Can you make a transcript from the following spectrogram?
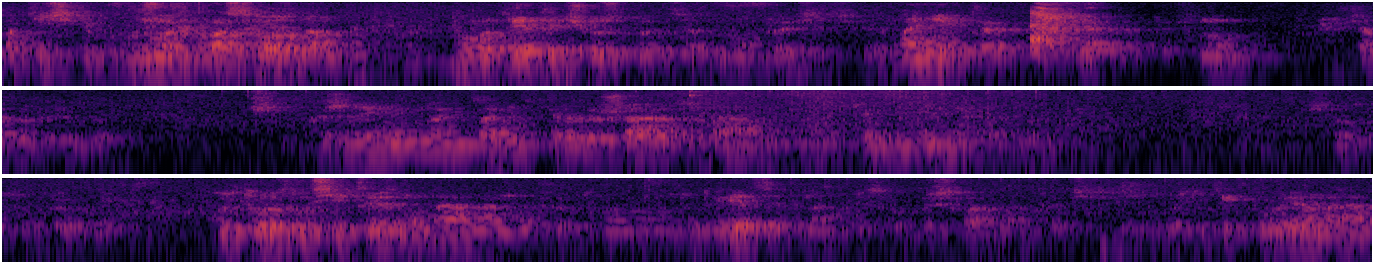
фактически вновь воссоздан, вот, и это чувствуется, ну, то есть на некоторых ну, сейчас вот как бы, к сожалению, многие памятники разрушаются, да, но тем не менее, как бы, что, культура классицизма, да, она же, собственно, ну, из Греции к нам пришла, да, то есть в архитектуре она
